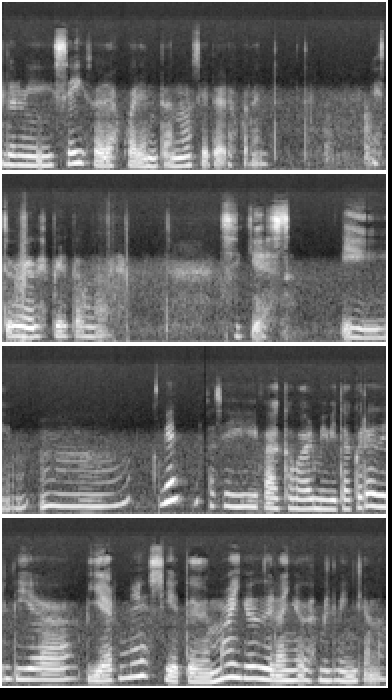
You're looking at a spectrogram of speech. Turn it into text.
dormí 6 horas 40, no 7 horas 40. Estuve despierta una hora. Así que eso. Y. Mm, bien, así va a acabar mi bitácora del día viernes 7 de mayo del año 2021.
